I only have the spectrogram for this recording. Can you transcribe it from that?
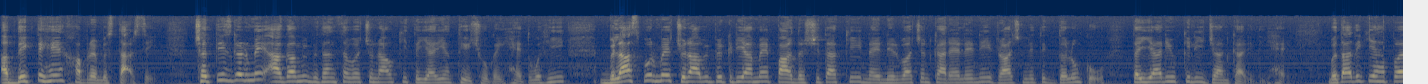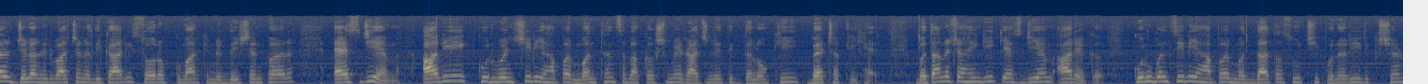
अब देखते हैं खबरें विस्तार से। छत्तीसगढ़ में आगामी विधानसभा चुनाव की तैयारियाँ तेज हो गई हैं तो वहीं बिलासपुर में चुनावी प्रक्रिया में पारदर्शिता की नए निर्वाचन कार्यालय ने राजनीतिक दलों को तैयारियों के लिए जानकारी दी है। बता दें कि यहाँ पर जिला निर्वाचन अधिकारी सौरभ कुमार के निर्देशन पर एसडीएम आर्य कुरवंशी ने यहाँ पर मंथन सभा कक्ष में राजनीतिक दलों की बैठक ली है। बताना चाहेंगे कि एसडीएम आर्यक कुरुबंशी ने यहाँ पर मतदाता सूची पुनरीक्षण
